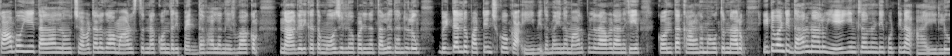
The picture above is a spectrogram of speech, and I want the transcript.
కాబోయే తరాలను చెవటలుగా మారుస్తున్న కొందరి పెద్దవాళ్ళ నిర్వాకం. నాగరికత మోజుల్లో పడిన తల్లిదండ్రులు బిడ్డలను పట్టించుకోక ఈ విధమైన మార్పులు రావడానికి కొంత కారణమవుతున్నారు. ఇటువంటి దారుణాలు ఏ ఇంట్లో నుండి పుట్టినా ఆ ఇల్లు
